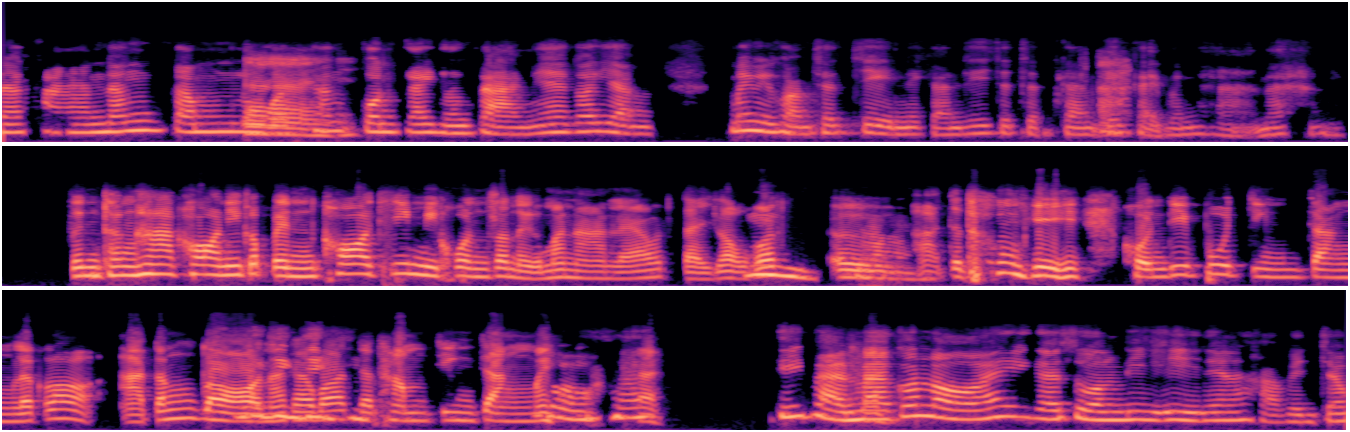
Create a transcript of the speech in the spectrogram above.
นาคารทั้งตำรใช่วจทั้งกลไกต่างๆ เนี่ยก็ยังไม่มีความชัดเจนในการที่จะจัดการแก้ค่ะ ไขปัญหานะคะ ซึ่งทั้งห้าข้อนี้ก็เป็นข้อที่มีคนเสนอมานานแล้ว แต่เราอืก็ มเออ ใช่อาจจะต้องมีคนที่พูดจริงจัง แล้วก็อาจต้องรอไม่จนะคะ ริงว่าจะทำจริงจังไหมๆบอกว่าค่ะ ที่ผ่านมาค่ะก็รอให้กระทรวงดีอีเนี่ยนะคะเป็นเจ้า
